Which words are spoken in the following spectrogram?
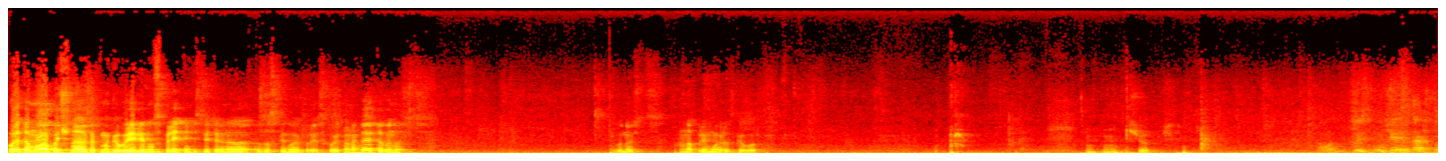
Поэтому обычно, как мы говорили, ну сплетня действительно за спиной происходит. Но иногда это выносится выносится на прямой разговор. Угу, ещё. Вот, то есть получается так, что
